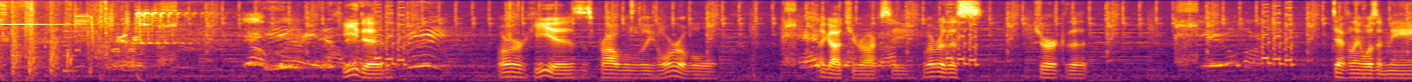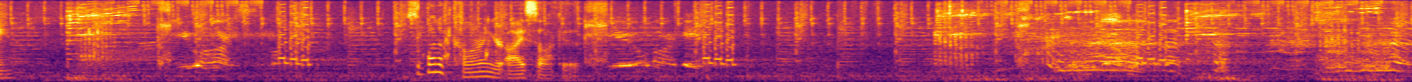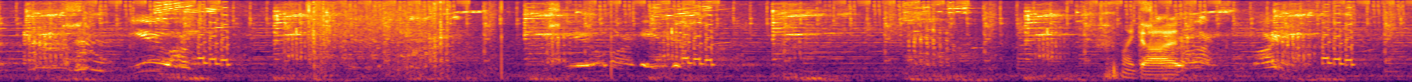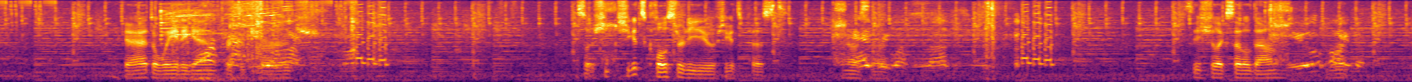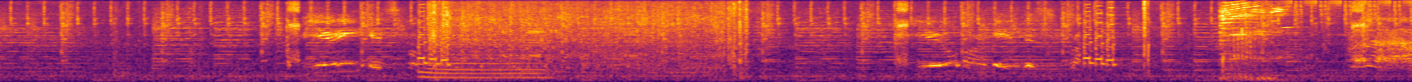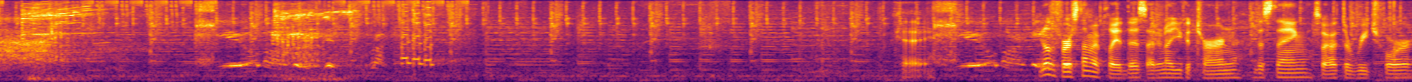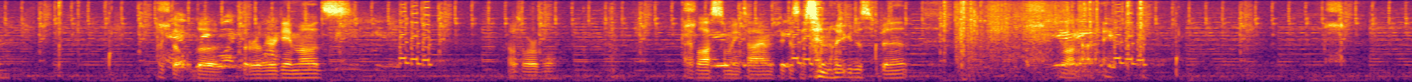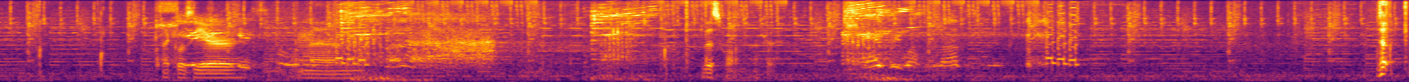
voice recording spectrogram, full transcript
Don't worry about He did. Whoever he is is probably horrible. I got you, Roxy. Whoever this jerk that You You are. definitely wasn't me. What's the point of coloring your eye socket? Oh my god. Okay, I had to wait again for it to charge. So she, she gets closer to you if she gets pissed. I noticed that. Everyone loves See, she like settled down. you. You are the. Beauty is Mm, You are indestructible. You are indestructible. You know, the first time I played this, I didn't know you could turn this thing, so I have to reach for like the, the, the earlier game modes. That was horrible. I lost so many times because I didn't know you could just spin it. Wrong eye. That goes here, and then this one.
